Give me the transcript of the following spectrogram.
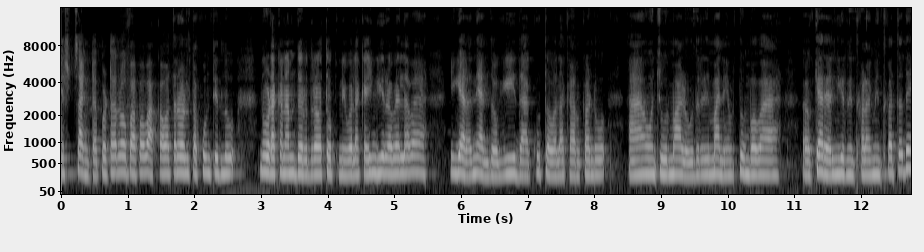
ಎಷ್ಟು ಸಂಕಟ ಪಟ್ಟಾರೋ ಪಾಪ ಅಕ್ಕ ಹತ್ರ ಅಳ್ತಾ ಕುಂತಿದ್ಲು. ನೋಡಕ್ಕ ನಮ್ಮ ದರದ್ರ ಹೊಲಕ್ಕ ಹಿಂಗಿರೋವೆಲ್ಲವ ಹಿಂಗೆಲ್ಲ ನೆಂದೋಗಿ ಇದಾಗಿ ಕೂತವಲ್ಲ ಆ, ಒಂಚೂರು ಮಾಡೋದ್ರಿ ಮನೆ ತುಂಬವ. ಕೆರೆಯಲ್ಲಿ ನೀರು ನಿಂತ್ಕೊಳ್ಳೋ ನಿಂತ್ಕೊತದೆ.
